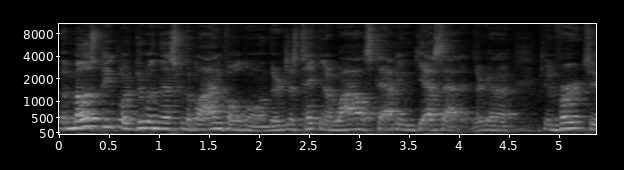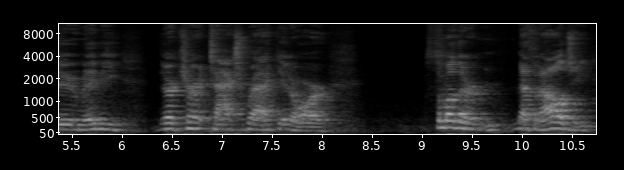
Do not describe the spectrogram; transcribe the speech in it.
But most people are doing this with a blindfold on. They're just taking a wild stabbing guess at it. They're going to convert to maybe their current tax bracket or some other methodology.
